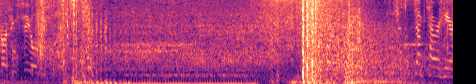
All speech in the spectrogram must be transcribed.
Recharging shields. Jump tower here.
